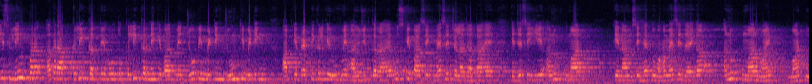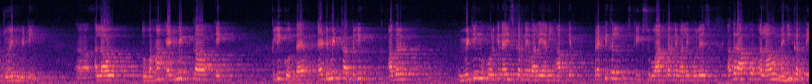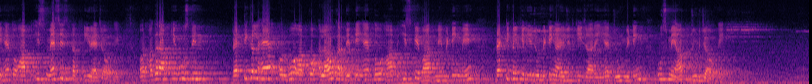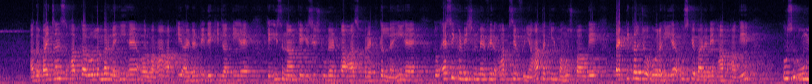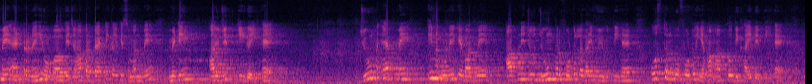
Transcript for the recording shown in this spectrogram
इस लिंक पर अगर आप क्लिक करते हो तो क्लिक करने के बाद में जो भी मीटिंग, जूम की मीटिंग आपके प्रैक्टिकल के रूप में आयोजित कर रहा है, उसके पास एक मैसेज चला जाता है कि जैसे ये अनूप कुमार के नाम से है तो वहाँ मैसेज आएगा, Anoop Kumar wait want to join meeting. Allow. तो वहाँ एडमिट का एक क्लिक होता है। एडमिट का क्लिक अगर मीटिंग ऑर्गेनाइज करने वाले, यानी आपके प्रैक्टिकल की शुरुआत करने वाले कॉलेज अगर आपको अलाउ नहीं करते हैं तो आप इस मैसेज तक ही रह जाओगे। और अगर आपकी उस दिन प्रैक्टिकल है और वो आपको अलाउ कर देते हैं तो आप इसके बाद में मीटिंग में प्रैक्टिकल के लिए जो मीटिंग आयोजित की जा रही है जूम मीटिंग उसमें आप जुड़ जाओगे। अगर बाई चांस आपका रोल नंबर नहीं है और वहाँ आपकी आइडेंटिटी देखी जाती है कि इस नाम के किसी स्टूडेंट का आज प्रैक्टिकल नहीं है तो ऐसी कंडीशन में फिर आप सिर्फ़ यहाँ तक ही पहुँच पाओगे। प्रैक्टिकल जो हो रही है, उसके बारे में आप आगे उस रूम में एंटर नहीं हो पाओगे, जहाँ पर प्रैक्टिकल के संबंध में मीटिंग आयोजित की गई है। जूम ऐप में इन होने के बाद में आपने जो जूम पर फ़ोटो लगाई हुई होती है, उस तरह वो फ़ोटो यहाँ आपको दिखाई देती है।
